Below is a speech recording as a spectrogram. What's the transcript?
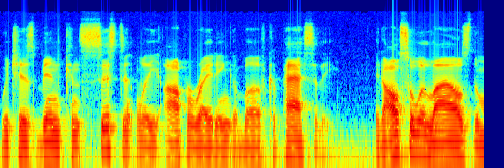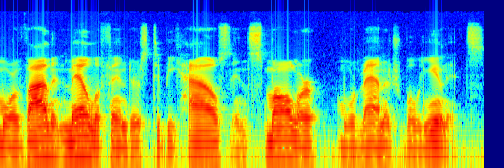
which has been consistently operating above capacity. It also allows the more violent male offenders to be housed in smaller, more manageable units.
